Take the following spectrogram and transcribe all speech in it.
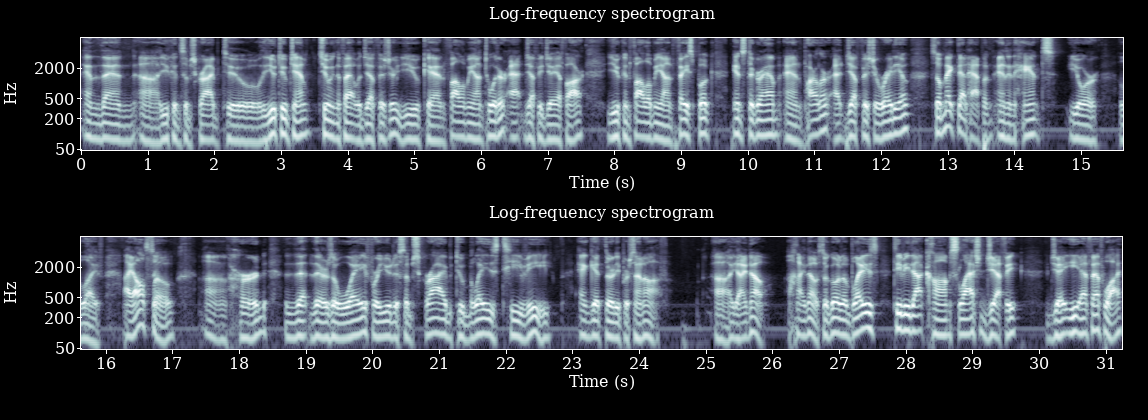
And then uh, you can subscribe to the YouTube channel, Chewing the Fat with Jeff Fisher. You can follow me on Twitter at JeffyJFR. You can follow me on Facebook, Instagram, and Parler at Jeff Fisher Radio. So make that happen and enhance your life. I also uh, heard that there's a way for you to subscribe to Blaze TV and get 30% off. Uh, yeah, I know. I know. So go to blazetv.com slash Jeffy J E F F Y,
